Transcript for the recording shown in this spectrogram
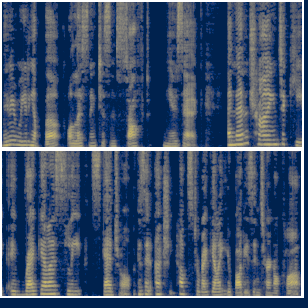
maybe reading a book or listening to some soft music, and then trying to keep a regular sleep schedule because it actually helps to regulate your body's internal clock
